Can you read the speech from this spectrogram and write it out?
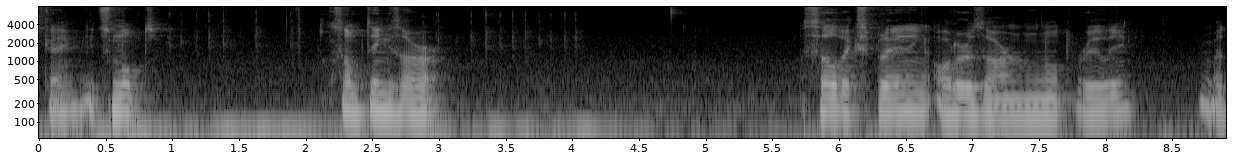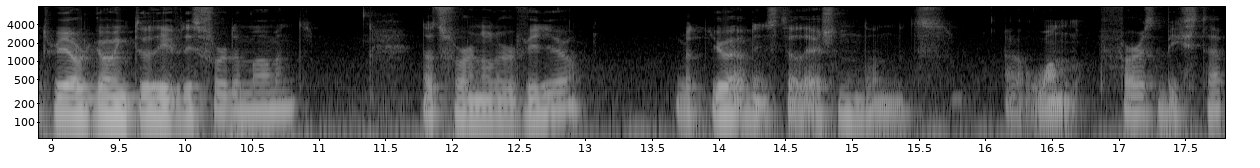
Okay, it's not, some things are self-explaining, others are not really, but we are going to leave this for the moment. That's for another video, but you have the installation done. It's uh, one first big step.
